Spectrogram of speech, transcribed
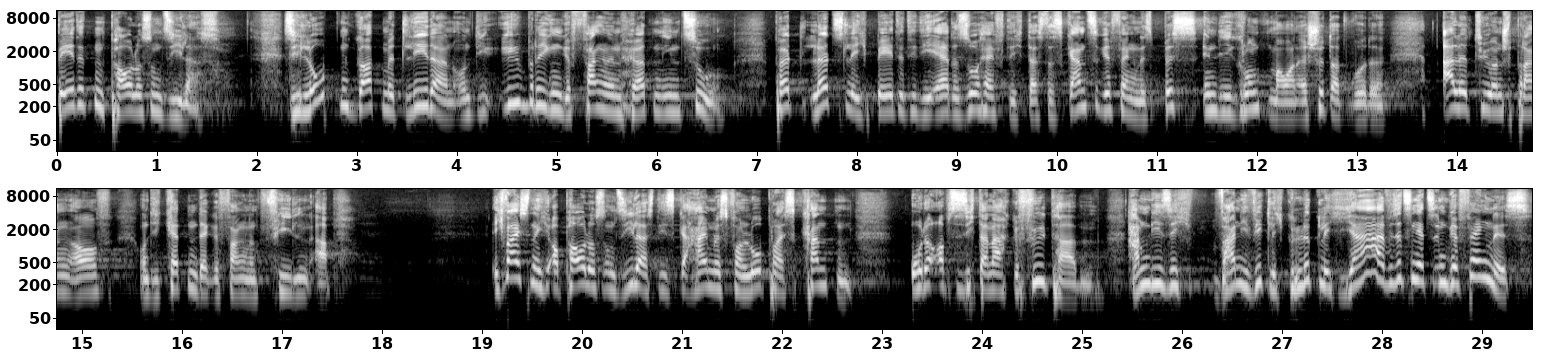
beteten Paulus und Silas. Sie lobten Gott mit Liedern und die übrigen Gefangenen hörten ihnen zu. Plötzlich betete die Erde so heftig, dass das ganze Gefängnis bis in die Grundmauern erschüttert wurde. Alle Türen sprangen auf und die Ketten der Gefangenen fielen ab. Ich weiß nicht, ob Paulus und Silas dieses Geheimnis von Lobpreis kannten oder ob sie sich danach gefühlt haben. Haben die sich, waren die wirklich glücklich? Ja, wir sitzen jetzt im Gefängnis.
